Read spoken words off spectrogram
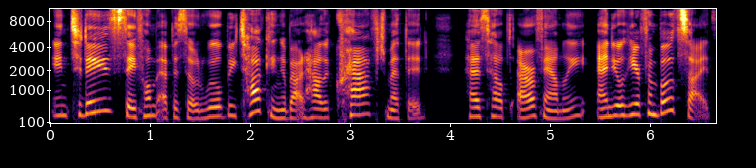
In today's Safe Home episode, we'll be talking about how the craft method has helped our family, and you'll hear from both sides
